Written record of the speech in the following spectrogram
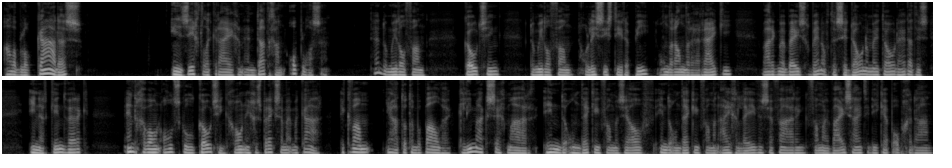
alle blokkades inzichtelijk krijgen en dat gaan oplossen. door middel van coaching, door middel van holistische therapie, onder andere Reiki, waar ik mee bezig ben, of de Sedona-methode, dat is inner kindwerk. En gewoon oldschool coaching, gewoon in gesprek zijn met elkaar. Ik kwam ja, tot een bepaalde climax, zeg maar, in de ontdekking van mezelf, in de ontdekking van mijn eigen levenservaring, van mijn wijsheid die ik heb opgedaan.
